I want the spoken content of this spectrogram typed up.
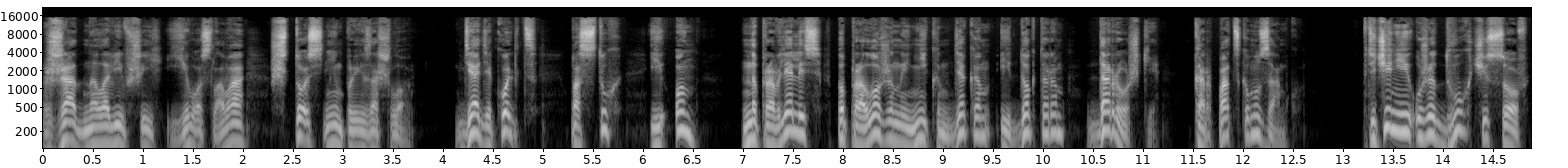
жадно ловившей его слова, что с ним произошло. Дядя Кольц, пастух и он направлялись по проложенной Ником Деком и доктором дорожке к Карпатскому замку. В течение уже двух часов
